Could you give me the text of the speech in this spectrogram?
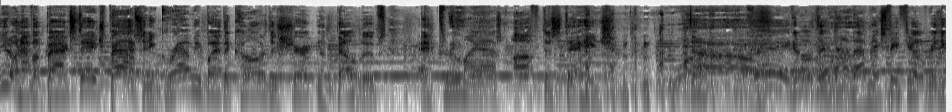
you don't have a backstage pass. And he grabbed me by the collar of the shirt and the belt loops and threw my ass off the stage. wow. Great. You know, now that makes me feel really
